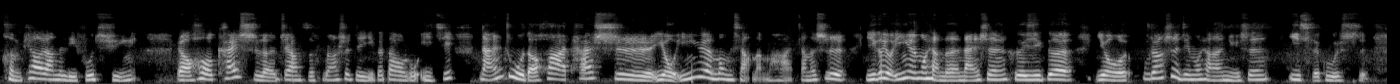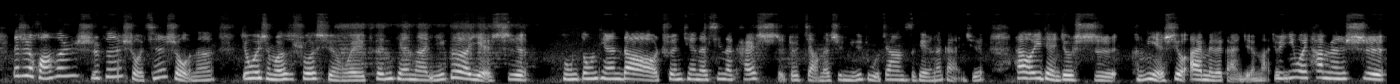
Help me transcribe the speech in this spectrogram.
很漂亮的礼服裙，然后开始了这样子服装设计一个道路，以及男主的话，他是。是有音乐梦想的嘛？哈，讲的是一个有音乐梦想的男生和一个有服装设计梦想的女生一起的故事。但是黄昏时分手牵手呢？就为什么说选为春天呢？一个也是从冬天到春天的新的开始，就讲的是女主这样子给人的感觉。还有一点就是，肯定也是有暧昧的感觉嘛，就因为他们是。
